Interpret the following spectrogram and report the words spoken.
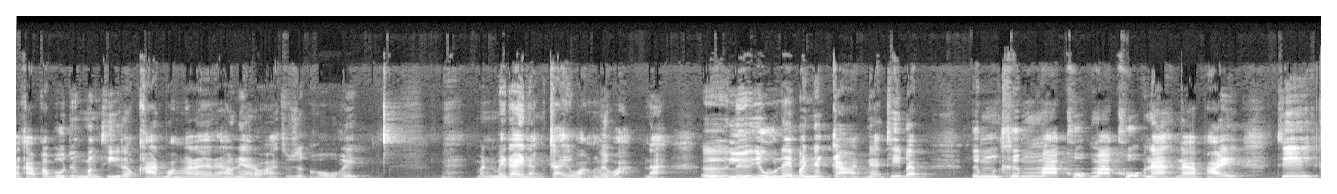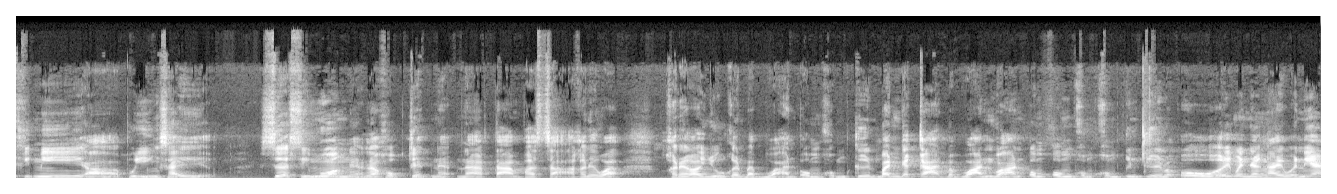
นะครับก็พูดถึงบางทีเราคาดหวังอะไรแล้วเนี่ยเราอาจจะรู้สึกโหเฮ้ยแหมมันไม่ได้ดั่งใจหวังเลยว่ะนะเออหรืออยู่ในบรรยากาศเนี่ยที่แบบ อึมคึมมาคุมาคุนะนะไพ่ที่มีผู้หญิงใส่เสื้อสีม่วงเนี่ยแล้วหกเจ็ดเนี่ยนะตามภาษาเขาเรียกว่าเขาเรียกว่าอยู่กันแบบหวานอมขมกืน บรรยากาศแบบหวานหวานอมอมขมขมกืนกืนแบบโอ้เฮ้ยมันยังไงวะเนี่ย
